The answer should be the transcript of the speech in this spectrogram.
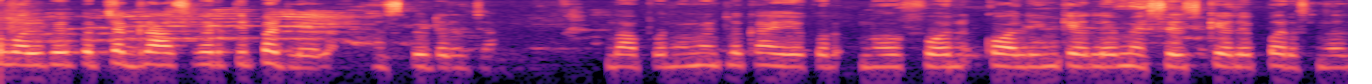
वॉलपेपरच्या ग्रासवरती पडलेला हॉस्पिटलच्या बापूनं म्हटलं काय करू फोन कॉलिंग केले मेसेज केले पर्सनल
